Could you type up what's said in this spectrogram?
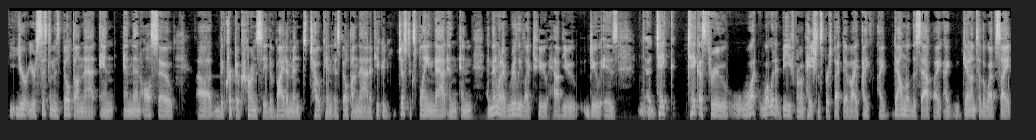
your your system is built on that, and and then also uh, the cryptocurrency, the Vidamint token is built on that. If you could just explain that, and and and then what i'd really like to have you do is uh, take take us through what what would it be from a patient's perspective? I I, I download this app, I, I, get onto the website,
